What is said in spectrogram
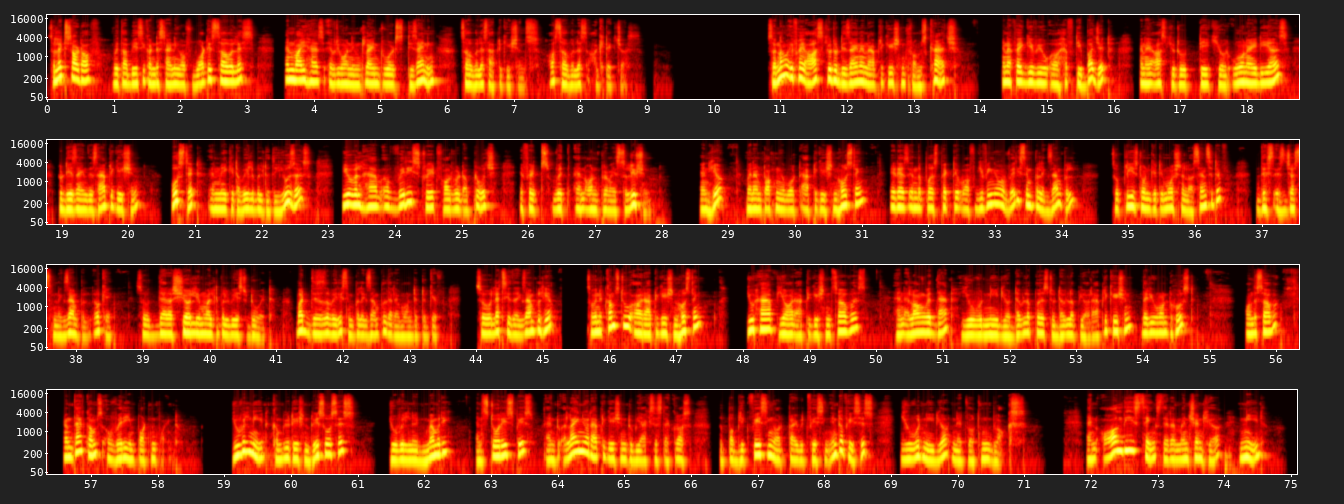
So let's start off with our basic understanding of what is serverless and why has everyone inclined towards designing serverless applications or serverless architectures. So now if I ask you to design an application from scratch, and if I give you a hefty budget and I ask you to take your own ideas to design this application, host it and make it available to the users, you will have a very straightforward approach if it's with an on-premise solution. And here, when I'm talking about application hosting, it is in the perspective of giving you a very simple example. So please don't get emotional or sensitive. This is just an example. Okay. So there are surely multiple ways to do it. But this is a very simple example that I wanted to give. So let's see the example here. So when it comes to our application hosting, you have your application servers and along with that you would need your developers to develop your application that you want to host on the server and there comes a very important point you will need computation resources, you will need memory and storage space, and to align your application to be accessed across the public facing or private facing interfaces, you would need your networking blocks. And all these things that I mentioned here need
